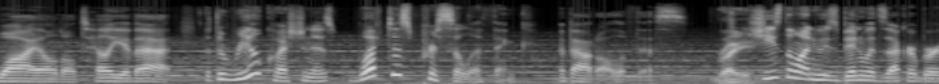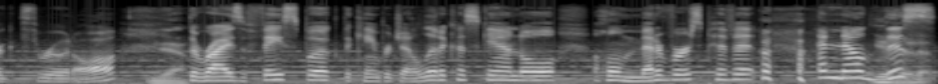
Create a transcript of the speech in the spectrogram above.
wild, I'll tell you that. But the real question is what does Priscilla think about all of this? Right. She's the one who's been with Zuckerberg through it all yeah. the rise of Facebook, the Cambridge Analytica scandal, a whole metaverse pivot. and now You did this,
